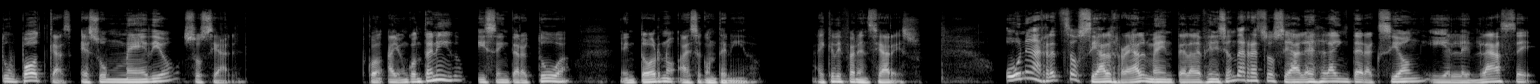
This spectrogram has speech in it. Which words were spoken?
Tu podcast es un medio social. Hay un contenido y se interactúa en torno a ese contenido. Hay que diferenciar eso. Una red social realmente, la definición de red social es la interacción y el enlace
